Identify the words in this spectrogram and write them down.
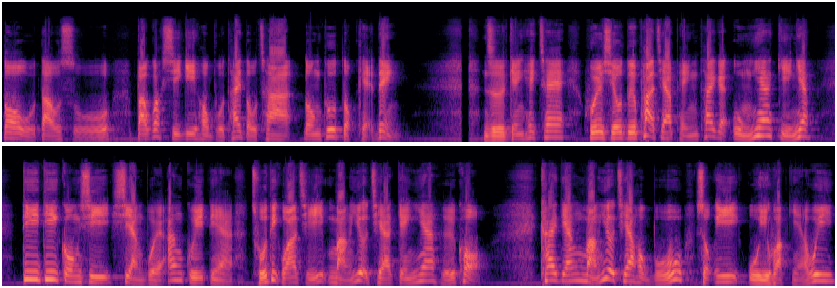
多有投诉，包括司机服务态度差、动土夺客等。如今黑车火烧刀拍车平台嘅运营企业，滴滴公司尚未按规定处理我持网约车经营许可。开展网约车服务属于违法行为。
